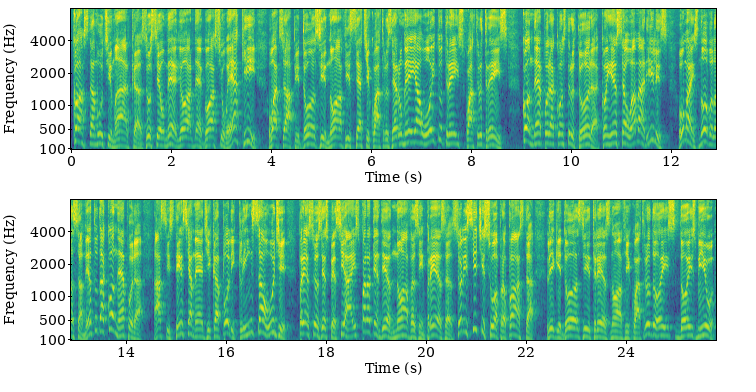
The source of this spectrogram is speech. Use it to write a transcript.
Costa Multimarcas. O seu melhor negócio é aqui. WhatsApp 12974068343. Conépora Construtora. Conheça o Amarilis, o mais novo lançamento da Conépora. Assistência médica Policlin Saúde. Preços especiais para atender novas empresas. Solicite sua proposta. Ligue 12 3942 2000.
